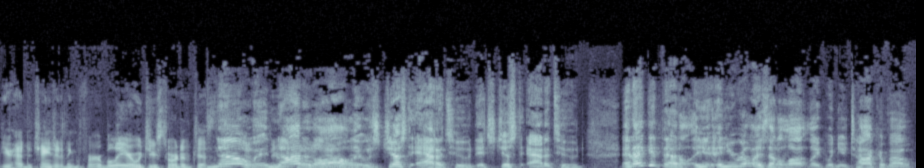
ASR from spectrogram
you had to change anything verbally, or would you sort of just No, just not at all. attitude? It was just attitude. It's just attitude, and I get that, and you realize that a lot. Like when you talk about,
